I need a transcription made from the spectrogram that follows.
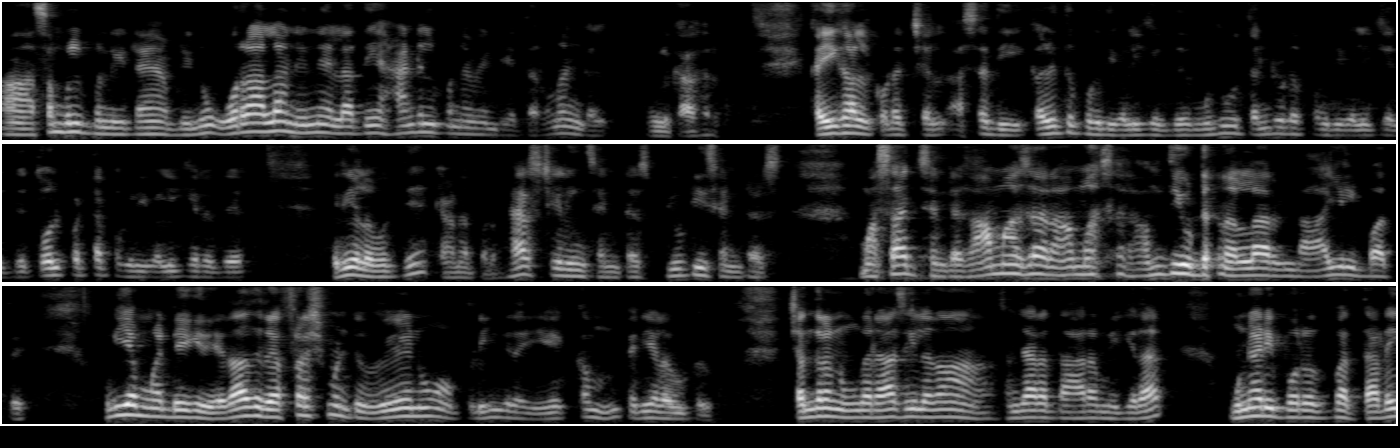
அசம்பிள் பண்ணிட்டேன் அப்படின்னு ஒரு ஆளாக நின்று எல்லாத்தையும் ஹேண்டில் பண்ண வேண்டிய தருணங்கள் உங்களுக்காக இருக்கும். கைகால் குடைச்சல் அசதி கழுத்து பகுதி வலிக்கிறது முதுகு தண்டுட பகுதி வலிக்கிறது தோள்பட்ட பகுதி வலிக்கிறது பெரிய அளவுக்கு காணப்படும். Hair styling centres beauty centres massage centres ஆமாம் சார் ஆமாம் சார். அமுத்தி விட்டா நல்லா இருக்கு இந்த ஆயில் பாத்து முடிய மாட்டேங்குது. ஏதாவது ரெஃப்ரெஷ்மெண்ட் வேணும் அப்படிங்கிற ஏக்கம் பெரிய அளவுக்கு இருக்கும். சந்திரன் உங்கள் ராசியில தான் சஞ்சாரத்தை ஆரம்பிக்கிறார். முன்னாடி போகிறதுப்ப தடை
